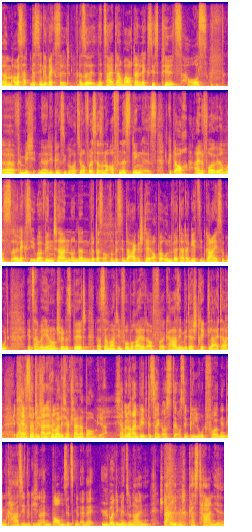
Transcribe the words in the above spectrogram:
Ähm, aber es hat ein bisschen gewechselt. Also eine Zeit lang war auch dann Lexis Pilzhaus äh, für mich eine Lieblingsdekoration, obwohl es ja so ein offenes Ding ist. Es gibt auch eine Folge, da muss äh, Lexi überwintern und dann wird das auch so ein bisschen dargestellt, auch bei Unwetter, da geht es ihm gar nicht so gut. Jetzt haben wir hier noch ein schönes Bild, da ist der Martin vorbereitet auf äh, Kasi mit der Strickleiter. Ja, Ja, das ist natürlich ein kümmerlicher kleiner Baum hier. Ich habe noch ein Bild gezeigt aus, aus den Pilotfolgen, in dem Kasi wirklich in einem Baum sitzt mit einer überdimensionalen, stacheligen Kastanie.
